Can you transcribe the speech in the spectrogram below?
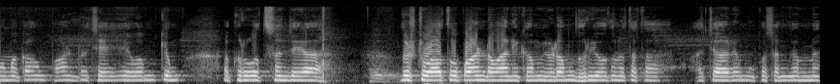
ಮಮಕಾಂ ಪಾಂಡಚೇವಂ ಕಿಂ ಅಕುರ್ವತ್ ಸಂಜಯ. ದೃಷ್ಟವಾತು ಪಾಂಡವಾನಿಕಂ ಇಡಂ ದುರ್ಯೋಧನ ತಥಾ ಆಚಾರ್ಯಂ ಉಪಸಂಗಮ್ಯ.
